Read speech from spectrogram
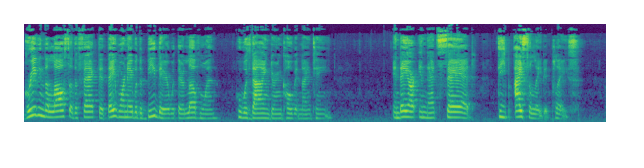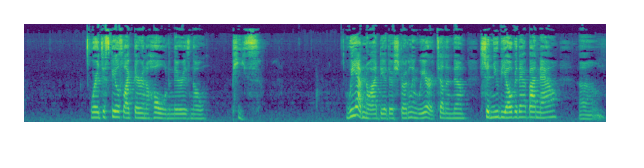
grieving the loss of the fact that they weren't able to be there with their loved one who was dying during COVID 19. And they are in that sad, deep, isolated place where it just feels like they're in a hole and there is no peace. We have no idea they're struggling. We are telling them, shouldn't you be over that by now? Um,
